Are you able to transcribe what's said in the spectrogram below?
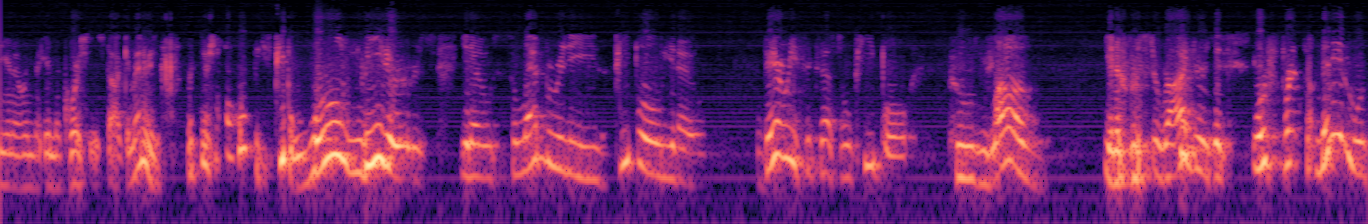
you know, in the in the course of this documentary, but there's all these people, world leaders, you know, celebrities, people, you know, very successful people who love, you know, Mr. Rogers, and were friends. Many of them were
